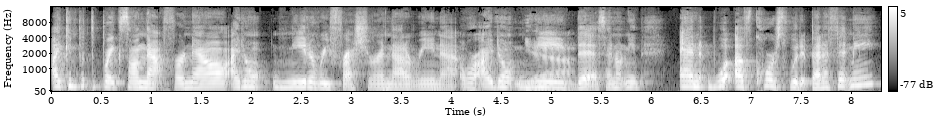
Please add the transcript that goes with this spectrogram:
I can put the brakes on that for now. I don't need a refresher in that arena, or I don't Yeah. need this. I don't need. And w- of course, would it benefit me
